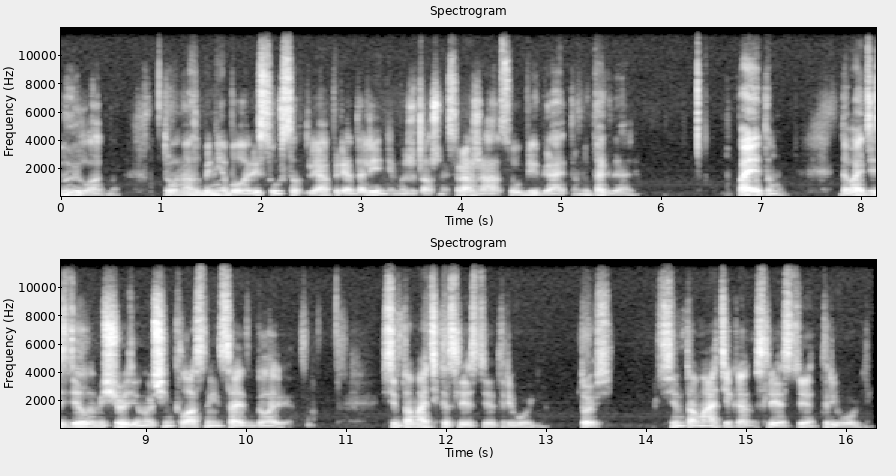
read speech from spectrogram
ну и ладно, то у нас бы не было ресурсов для преодоления. Мы же должны сражаться, убегать там, и так далее. Поэтому давайте сделаем еще один очень классный инсайт в голове. Симптоматика следствия тревоги. То есть симптоматика следствия тревоги.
